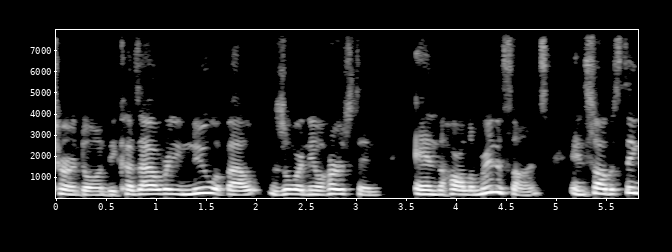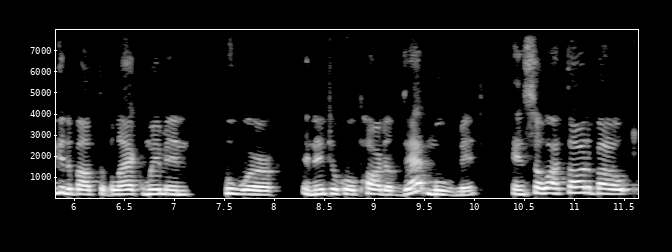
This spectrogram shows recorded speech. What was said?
turned on because I already knew about Zora Neale Hurston and the Harlem Renaissance. And so I was thinking about the Black women who were an integral part of that movement. And so I thought about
